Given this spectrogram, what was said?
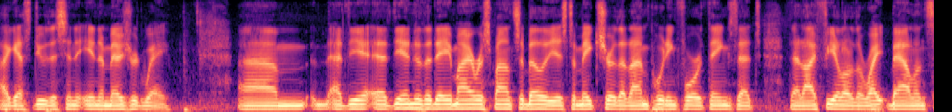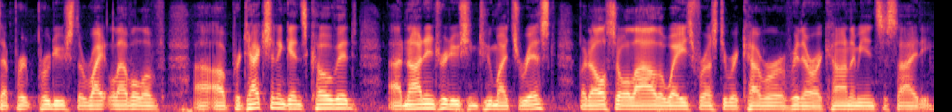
I guess, do this in, in a measured way. Um, at the at the end of the day, my responsibility is to make sure that I'm putting forward things that that I feel are the right balance that pr- produce the right level of uh, of protection against COVID, uh, not introducing too much risk, but also allow the ways for us to recover with our economy and society.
